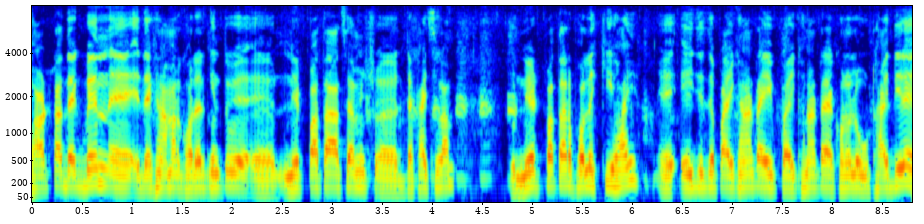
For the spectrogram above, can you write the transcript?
ঘরটা দেখবেন দেখেন আমার ঘরের কিন্তু নেট পাতা আছে, আমি দেখাইছিলাম। তো নেট পাতার ফলে কি হয়? এই যে যে পায়খানাটা, এই পায়খানাটা এখন হলো উঠাই দিলে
